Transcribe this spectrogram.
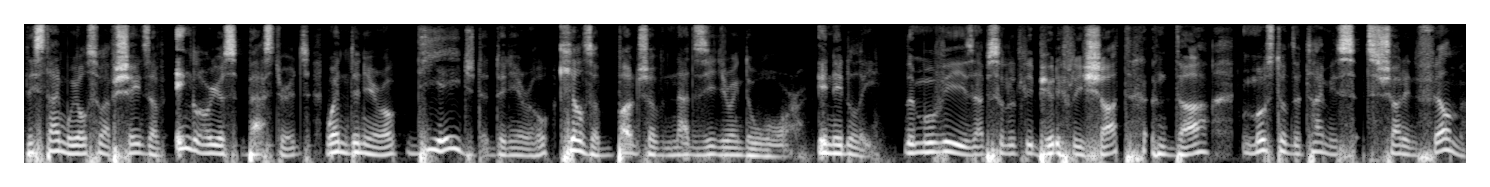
This time we also have shades of Inglorious Bastards, when De Niro, de-aged De Niro, kills a bunch of Nazi during the war in Italy. The movie is absolutely beautifully shot, duh. Most of the time it's shot in film,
